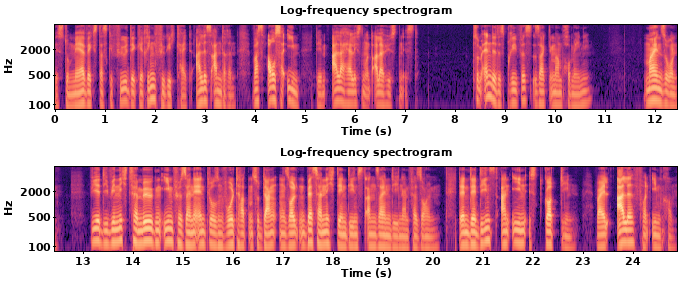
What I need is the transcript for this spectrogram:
desto mehr wächst das Gefühl der Geringfügigkeit alles anderen, was außer ihm, dem Allerherrlichsten und Allerhöchsten ist. Zum Ende des Briefes sagt Imam Khomeini: Mein Sohn, wir, die wir nicht vermögen, ihm für seine endlosen Wohltaten zu danken, sollten besser nicht den Dienst an seinen Dienern versäumen. Denn der Dienst an ihn ist Gott dienen, weil alle von ihm kommen.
